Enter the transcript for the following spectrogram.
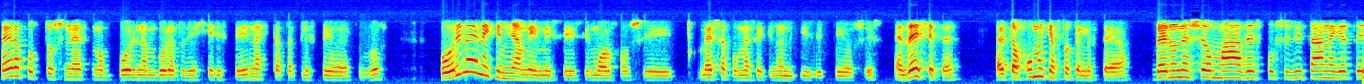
πέρα από το συνέστημα που μπορεί να μην μπορεί να το διαχειριστεί, να έχει κατακλειστεί ο έφηβος, Μπορεί να είναι και μια μίμηση η συμμόρφωση μέσα από μέσα κοινωνικής δικτύωσης. Ενδέχεται. Ε, το ακούμε και αυτό τελευταία. Μπαίνουν σε ομάδες που συζητάνε γιατί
